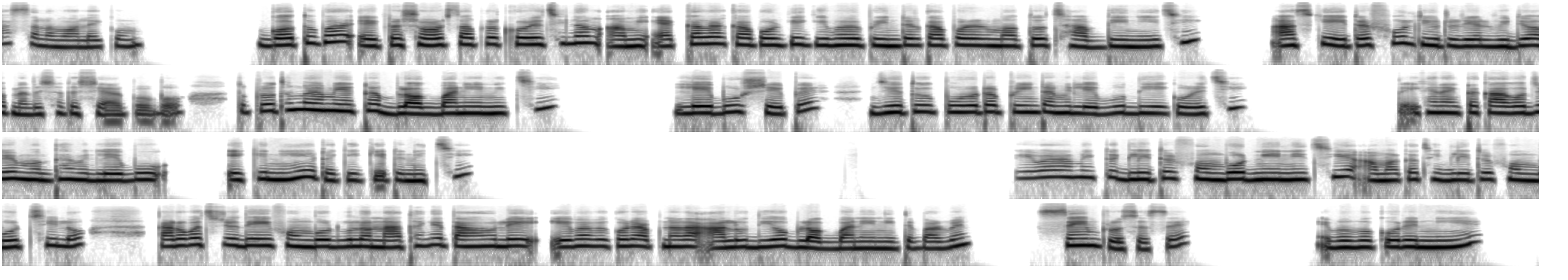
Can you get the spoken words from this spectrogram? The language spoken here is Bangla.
আসসালামু আলাইকুম। গতবার একটা শর্টস আপলোড করেছিলাম আমি এক কালার কাপড়কে কীভাবে প্রিন্টের কাপড়ের মতো ছাপ দিয়ে নিয়েছি। আজকে এটার ফুল টিউটোরিয়াল ভিডিও আপনাদের সাথে শেয়ার করব। তো প্রথমে আমি একটা ব্লক বানিয়ে নিচ্ছি, লেবুর শেপের। যেহেতু পুরোটা প্রিন্ট আমি লেবু দিয়ে করেছি। তো এখানে একটা কাগজের মধ্যে আমি লেবু এঁকে নিয়ে এটাকে কেটে নিচ্ছি। এবার আমি একটা গ্লিটার ফোম বোর্ড নিয়ে নিচ্ছি। আমার কাছে গ্লিটার ফোম বোর্ড ছিল। কারও কাছে যদি এই ফোম বোর্ডগুলো না থাকে, তাহলে এভাবে করে আপনারা আলু দিয়েও ব্লক বানিয়ে নিতে পারবেন। সেম প্রসেসে। এভাবে করে নিয়ে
